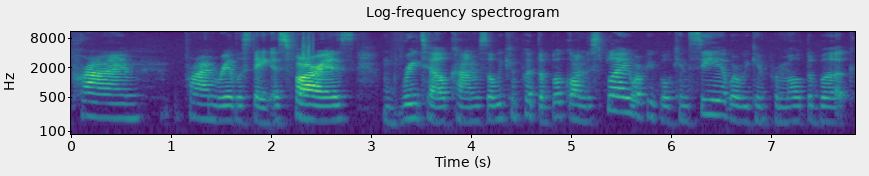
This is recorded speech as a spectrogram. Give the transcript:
prime prime real estate as far as retail comes. So we can put the book on display where people can see it where we can promote the book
